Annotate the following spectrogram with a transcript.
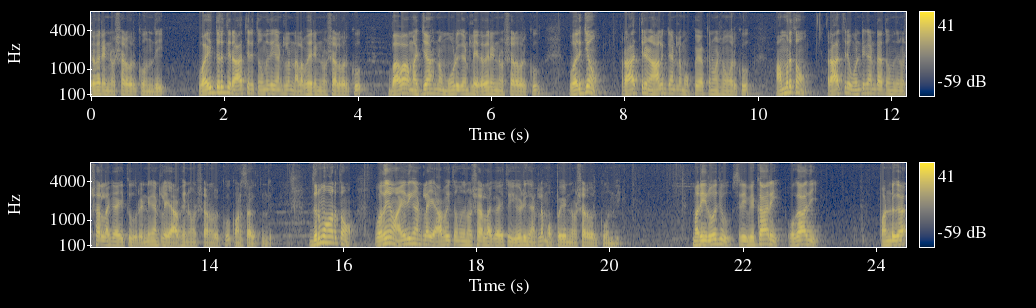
ఇరవై రెండు నిమిషాల వరకు ఉంది. వైద్యుతి రాత్రి తొమ్మిది గంటల నలభై రెండు నిమిషాల వరకు భవ మధ్యాహ్నం మూడు గంటల ఇరవై రెండు నిమిషాల వరకు వర్జ్యం రాత్రి నాలుగు గంటల ముప్పై ఒక్క నిమిషం వరకు అమృతం రాత్రి ఒంటి గంట తొమ్మిది నిమిషాలగా అయితే రెండు గంటల యాభై నిమిషాల వరకు కొనసాగుతుంది. దుర్ముహూర్తం ఉదయం ఐదు గంటల యాభై తొమ్మిది నిమిషాలగా అయితే ఏడు గంటల ముప్పై ఏడు నిమిషాల వరకు ఉంది. మరి ఈరోజు శ్రీ వికారి ఉగాది పండుగ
